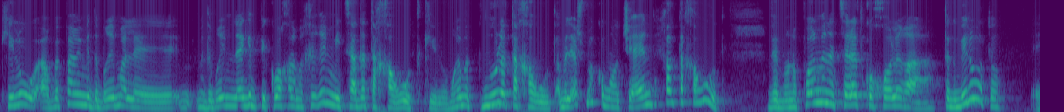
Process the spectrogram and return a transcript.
כאילו, הרבה פעמים מדברים, על, מדברים נגד פיקוח על המחירים מצד התחרות, כאילו, אומרים, תנו לתחרות, אבל יש מקומות שאין בכלל תחרות, ומונופול מנצל את כוחו לרעה, תגבילו אותו. אה,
